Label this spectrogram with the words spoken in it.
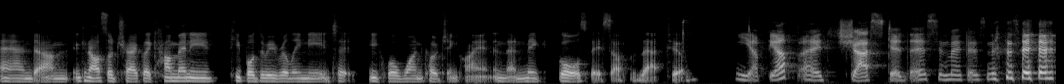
And um, it can also track like how many people do we really need to equal one coaching client and then make goals based off of that too. Yep yep. I just did this in my business. Have a that's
